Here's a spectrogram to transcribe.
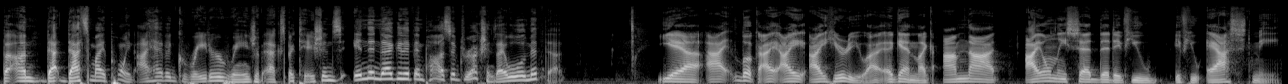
but I'm that that's my point. I have a greater range of expectations in the negative and positive directions. I will admit that. Yeah, I look, I I, I hear you. I again like I'm not I only said that if you if you asked me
